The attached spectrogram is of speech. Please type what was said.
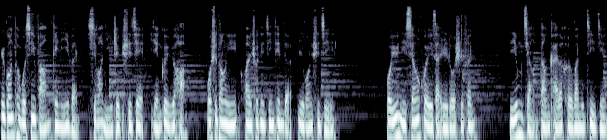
日光透过心房给你一吻，希望你与这个世界言归于好。我是童怡，欢迎收听今天的日光诗集。我与你相会在日落时分，你用桨荡开了河湾的寂静，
